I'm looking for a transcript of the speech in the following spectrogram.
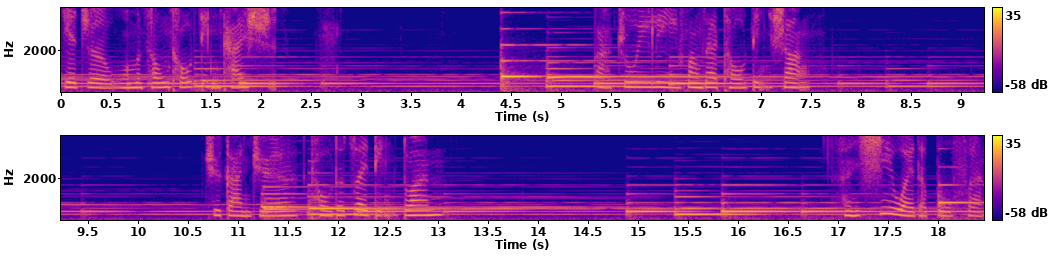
接着，我们从头顶开始，把注意力放在头顶上。去感觉头的最顶端，很细微的部分，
